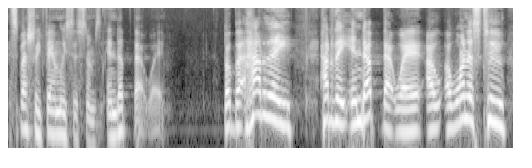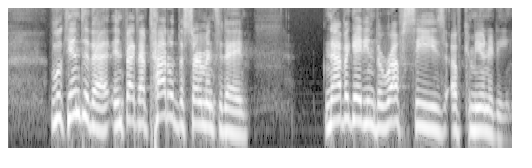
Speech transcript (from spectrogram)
especially family systems, end up that way. But, but how, do they, how do they end up that way? I, I want us to look into that. In fact, I've titled the sermon today, Navigating the Rough Seas of Community.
